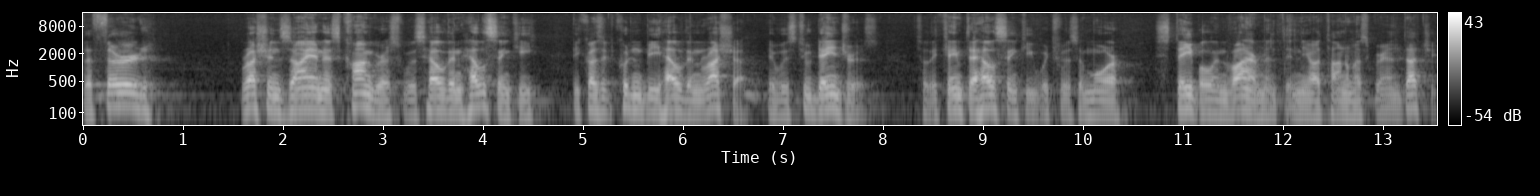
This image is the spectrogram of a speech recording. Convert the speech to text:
the third Russian Zionist Congress was held in Helsinki because it couldn't be held in Russia. It was too dangerous. So they came to Helsinki, which was a more stable environment in the autonomous Grand Duchy.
